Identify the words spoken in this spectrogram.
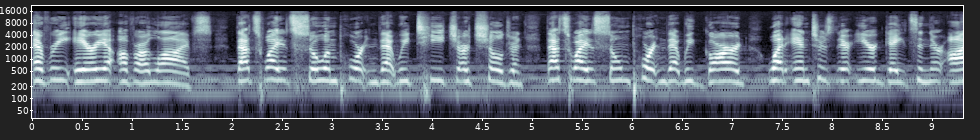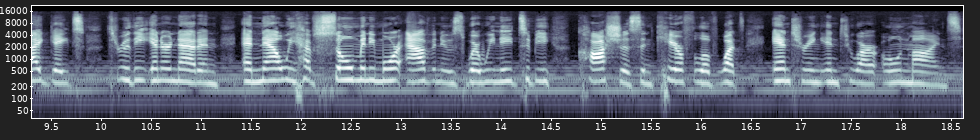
every area of our lives. That's why it's so important that we teach our children. That's why it's so important that we guard what enters their ear gates and their eye gates through the internet. And, and now we have so many more avenues where we need to be cautious and careful of what's entering into our own minds.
